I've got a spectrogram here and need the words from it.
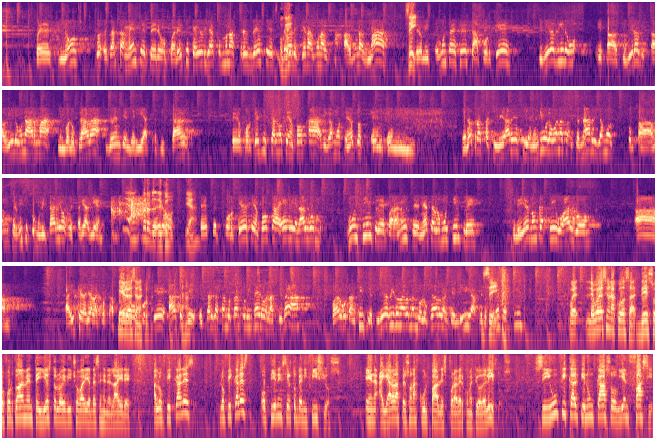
Pues no exactamente, pero parece que ha ido ya como unas tres veces y Ok. todavía le quedan algunas, algunas más. Sí. Pero mi pregunta es esta, ¿por qué? Si hubiera habido, si hubiera habido una arma involucrada, yo entendería que el fiscal, pero ¿por qué el fiscal no se enfoca, digamos, en otros, en, en, en otras actividades y enemigo lo van a sancionar, digamos, a un servicio comunitario, pues estaría bien. Ya, pero, Pero, ya. este, ¿Por qué se enfoca él en algo muy simple? Para mí se me hace algo muy simple. Si le dieran un castigo o algo, ah, ahí quedaría la cosa. Pero ¿por qué hace Ajá. que estar gastando tanto dinero en la ciudad por algo tan simple? Si hubiera habido un arma involucrado, lo entendería, pero Sí. si no es así, Pues le voy a decir una cosa, desafortunadamente, y esto lo he dicho varias veces en el aire, a los fiscales, los fiscales obtienen ciertos beneficios en hallar a las personas culpables por haber cometido delitos. Si un fiscal tiene un caso bien fácil,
